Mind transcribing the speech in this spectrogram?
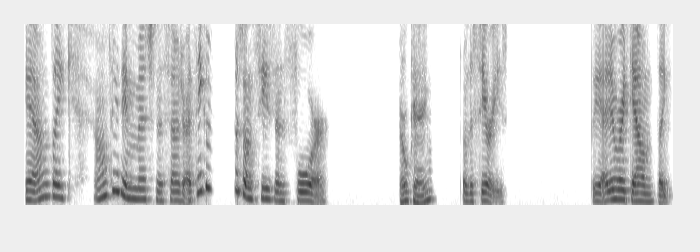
Yeah, like I don't think they mentioned the soundtrack. I think it was on season four Okay. of the series. But yeah, I didn't write down like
